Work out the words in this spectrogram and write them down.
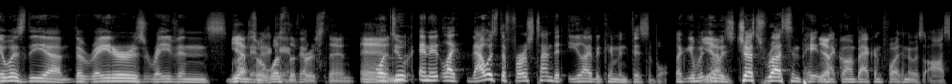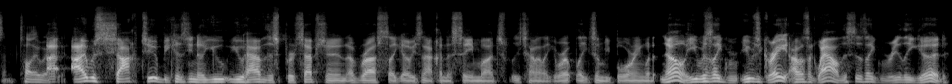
it was the um, the Raiders Ravens. yeah, Monday so it was game. the first then. And well, Duke, and it like that was the first time that Eli became invisible. Like it, Yeah. it was just Russ and Peyton Yep. like going back and forth, and it was awesome. Totally with I, you. I was shocked too because you know you you have this perception of Russ like oh he's not going to say much he's kind of like like he's going to be boring but no he was like he was great I was like wow this is like really good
